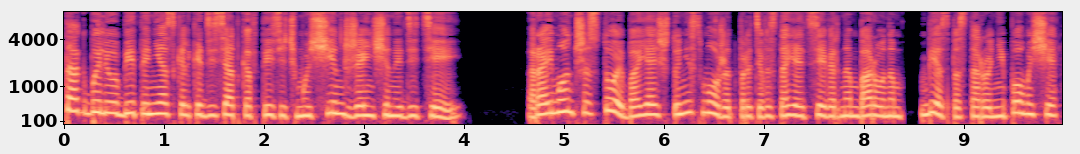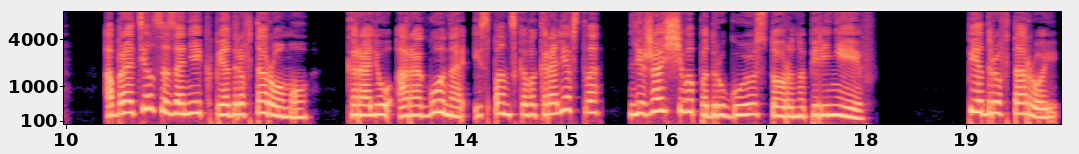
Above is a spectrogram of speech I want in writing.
Так были убиты несколько десятков тысяч мужчин, женщин и детей. Раймонд VI, боясь, что не сможет противостоять северным баронам без посторонней помощи, обратился за ней к Педро II, королю Арагона, Испанского королевства, лежащего по другую сторону Пиренеев. Педро II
